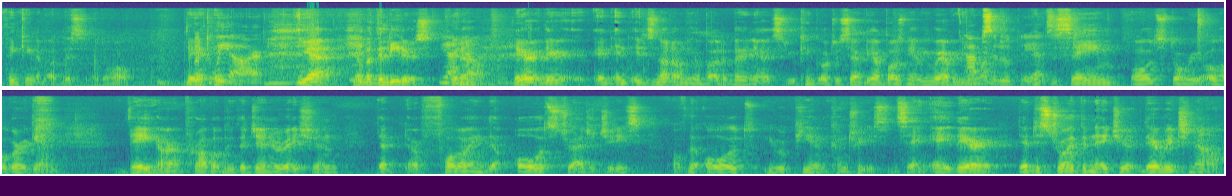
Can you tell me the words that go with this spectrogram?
thinking about this at all. They but we are. yeah, no, but the leaders, yeah, you know, they're they're and, and, it's not only about Albania. It's you can go to Serbia, Bosnia, wherever you Absolutely, want. Absolutely, yes. It's the same old story all over again. They are probably the generation that are following the old strategies of the old European countries and saying, "Hey, they're they destroyed the nature. They're rich now."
